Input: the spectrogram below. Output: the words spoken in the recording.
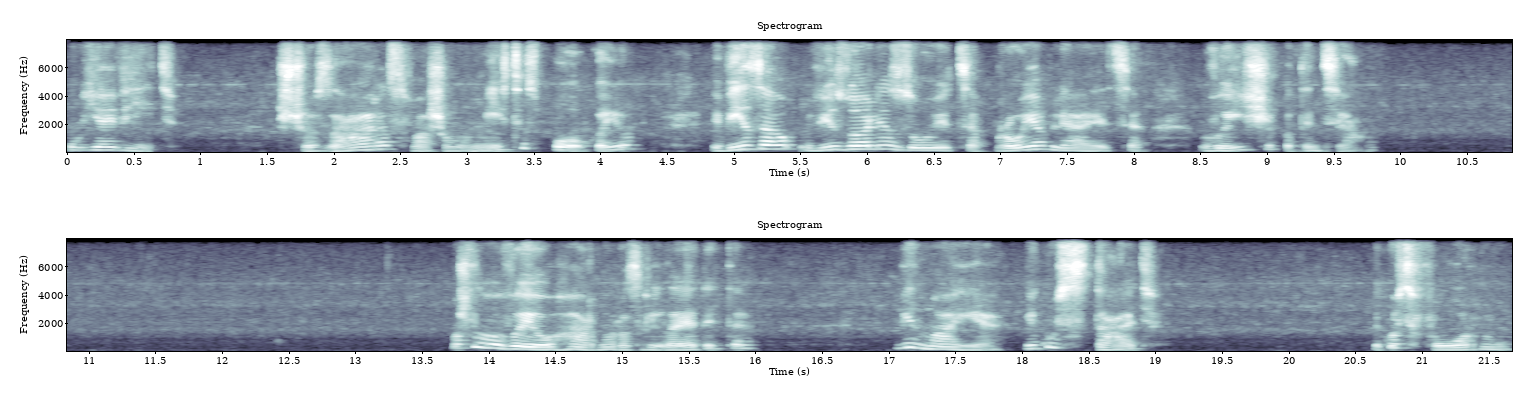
уявіть, що зараз в вашому місці спокою візуалізується, проявляється вищий потенціал. Можливо, ви його гарно розгледите, він має якусь стать, якусь форму,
